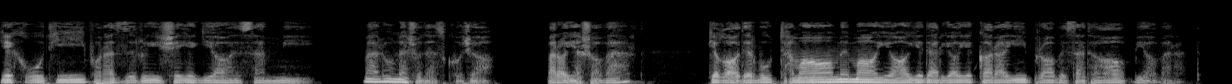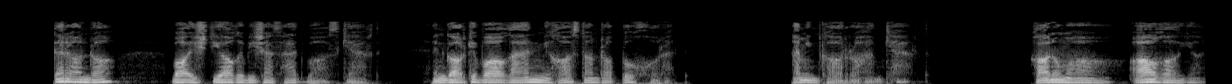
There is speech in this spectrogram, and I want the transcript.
یک قوطی پر از ریشه گیاه سمی معلوم نشد از کجا. برایش آورد که قادر بود تمام ماهی های دریای کارائیب را به سطح آب بیاورد. در آن را با اشتیاق بیش از حد باز کرد انگار که واقعا می‌خواست آن را بخورد. همین کار را هم کرد. خانم ها آقایان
